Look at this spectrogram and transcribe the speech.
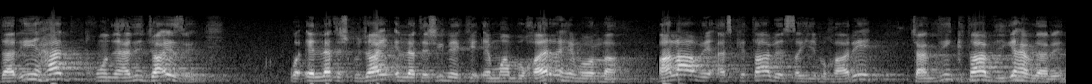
در این حد خوندن حدیث جائزه و علتش کجای؟ علتش اینه که امام بخاری رحمه الله علاوه از کتاب صحیح بخاری چندین کتاب دیگه هم داره.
